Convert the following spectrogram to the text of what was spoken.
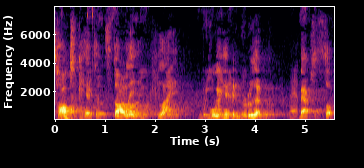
รายการ Talk Together Story Life คุยให้เป็นเรื่องแบบสดกับตัววอ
